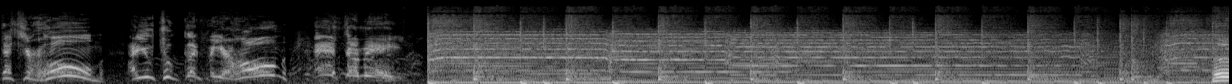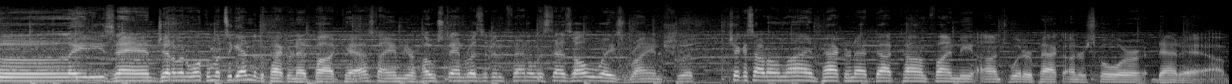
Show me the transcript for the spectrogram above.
That's your home! Are you too good for your home? Answer me! Ladies and gentlemen, welcome once again to the Packernet Podcast. I am your host and resident panelist, as always, Ryan Schlipp. Check us out online, packernet.com. Find me on Twitter, pack underscore daddy.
